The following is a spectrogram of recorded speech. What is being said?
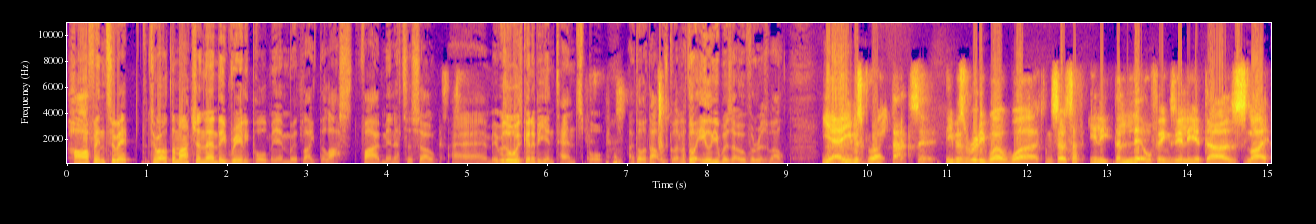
half into it throughout the match, and then they really pulled me in with like the last five minutes or so. Um, it was always going to be intense, but I thought that was good. I thought Ilya was over as well. Yeah, he was great. That's it. He was really well worked, and so stuff. Ilya, the little things Ilya does, like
